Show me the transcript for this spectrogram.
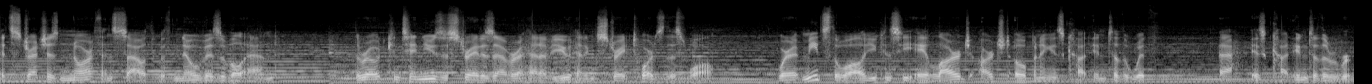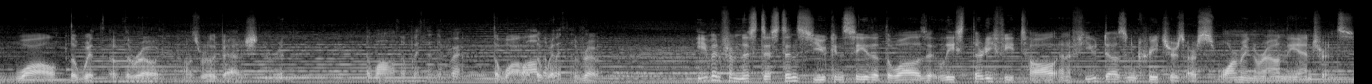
It stretches north and south with no visible end. The road continues as straight as ever ahead of you, heading straight towards this wall. Where it meets the wall, you can see a large arched opening is cut into the width. Ah, is cut into the r- wall the width of the road. That was really bad. I should have written The wall, the width of the road. the wall, the width of the road. Even from this distance, you can see that the wall is at least 30 feet tall and a few dozen creatures are swarming around the entrance.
